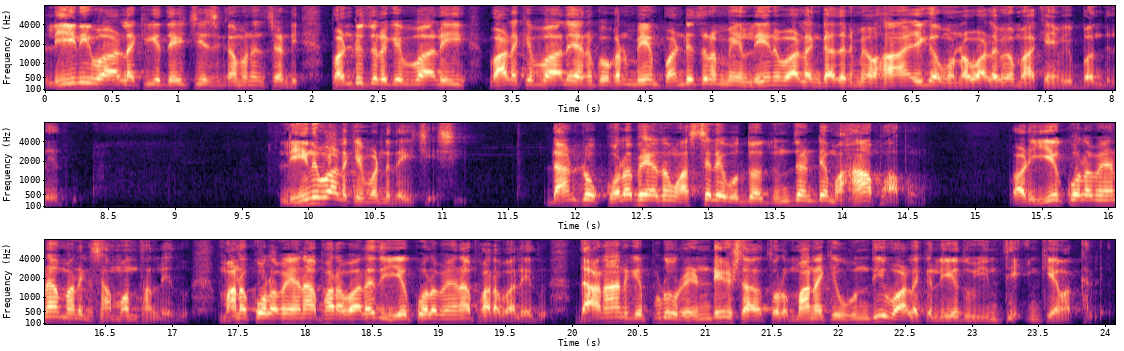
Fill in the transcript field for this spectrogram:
లేని వాళ్ళకి దయచేసి గమనించండి. పండితులకు ఇవ్వాలి వాళ్ళకి ఇవ్వాలి అనుకోకుండా మేము పండితులం మేము లేని వాళ్ళం కాదని మేము హాయిగా ఉన్నవాళ్ళమే మాకేం ఇబ్బంది లేదు. లేని వాళ్ళకి ఇవ్వండి దయచేసి. దాంట్లో కులభేదం అస్సలే వద్దు అది ఉందంటే మహాపాపం. వాడు ఏ కులమైనా మనకి సంబంధం లేదు. మన కులమైనా పర్వాలేదు ఏ కులమైనా పర్వాలేదు. దానానికి ఎప్పుడు రెండే షరతులు. మనకి ఉంది వాళ్ళకి లేదు ఇంతే ఇంకేం అక్కర్లేదు.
